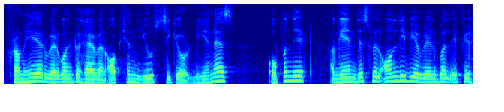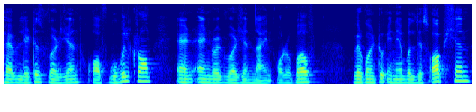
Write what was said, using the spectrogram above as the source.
From here we're going to have an option use secure DNS. Open it. Again this will only be available if you have latest version of Google Chrome and Android version 9 or above. We're going to enable this option.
